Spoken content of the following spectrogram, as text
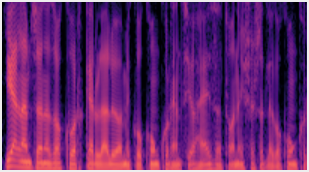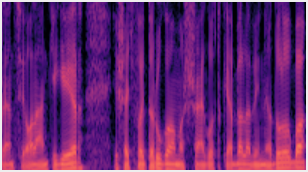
Jellemzően ez akkor kerül elő, amikor konkurencia helyzet van, és esetleg a konkurencia alánkig ér, és egyfajta rugalmasságot kell belevinni a dologba.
